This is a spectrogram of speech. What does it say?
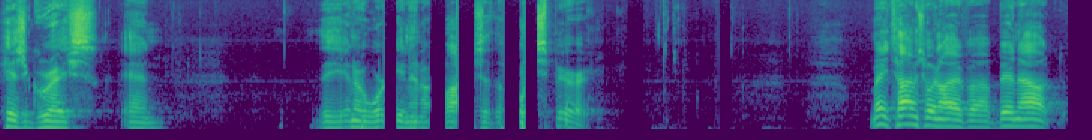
His grace and the inner working in our lives of the Holy Spirit. Many times when I've uh, been out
